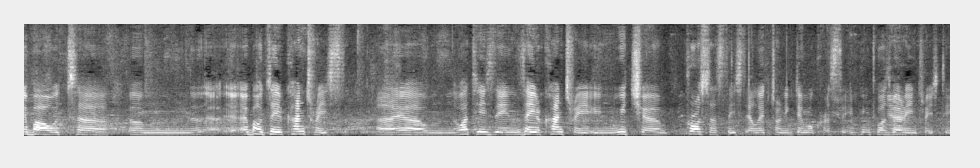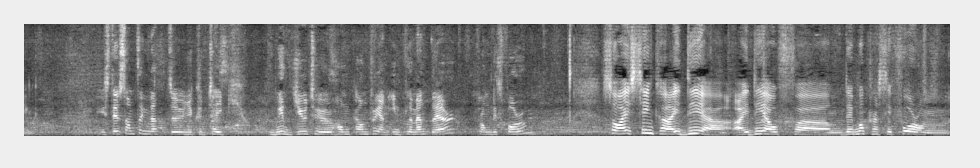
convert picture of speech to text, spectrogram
about uh, um, about their countries. Uh, um, what is in their country, in which um, process is electronic democracy. It was Yeah. very interesting. Is there something that uh, you could take with you to your home country and implement there from this forum? So I think idea idea of um, democracy forum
